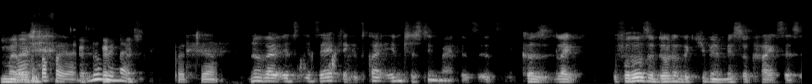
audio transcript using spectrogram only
My no, Russia. stuff like that. It's not very nice, but yeah. No, but it's it's it's quite interesting, man. It's it's because like for those who don't know the Cuban Missile Crisis,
